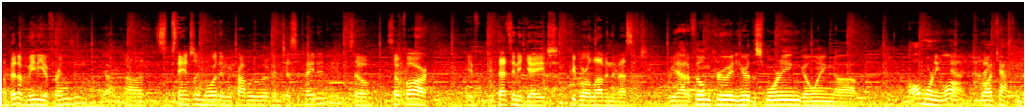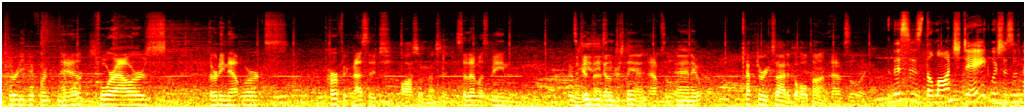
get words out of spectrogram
a bit of a media frenzy. Yeah. Uh, substantially more than we probably would have anticipated. So so far, if, if that's any gauge, people are loving the message. We had a film crew in here this morning going uh, all morning long, Yeah. broadcasting to 30 different networks. Yeah, four hours, 30 networks, perfect message. Awesome message. So that must mean It was a good easy message. to understand. Absolutely. And it kept her excited the whole time. absolutely. This is the launch date, which is an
